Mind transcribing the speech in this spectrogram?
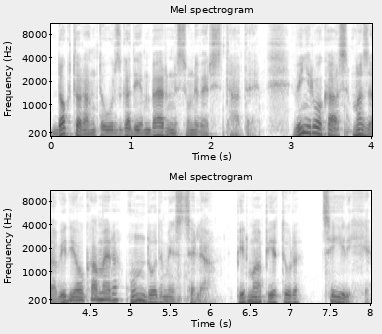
doktorantūras gadiem Bernes Universitātē. Viņa rokās mazā videokamera un dodamies ceļā. Pirmā pietura Cīrihe.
